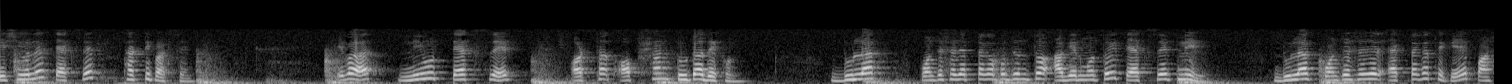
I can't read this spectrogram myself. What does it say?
বেশি হলে ট্যাক্স রেট থার্টি পার্সেন্ট এবার নিউ ট্যাক্স রেট অর্থাৎ অপশান টুটা দেখুন। দু লাখ পঞ্চাশ হাজার টাকা পর্যন্ত আগের মতোই ট্যাক্স রেট নীল দু লাখ পঞ্চাশ হাজার এক টাকা থেকে পাঁচ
